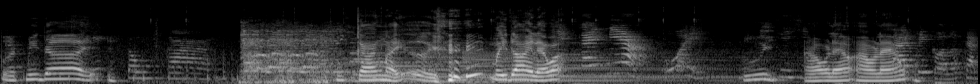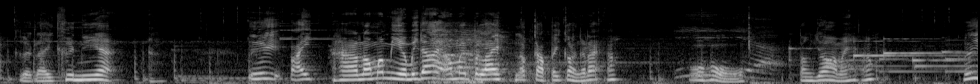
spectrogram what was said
เปิดไม่ได้ ตรงกลางตรงกลางไหนเอ่ย ไม่ได้แล้วอะไงเนี่ยโอ้ยอุ้ย เอาแล้วเอาแล้วไปก่อนแล้วกันเกิดอะไรขึ้นเนี่ยเอ้ยไปหาน้องมะเมียไม่ได้ เอาไม่เป็นไร เรากลับไปก่อนก็ได้ เอ้า โอ้โห ต้องย่อไหมเอ้า เฮ้ย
